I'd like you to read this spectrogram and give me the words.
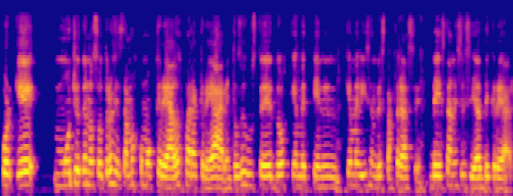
porque muchos de nosotros estamos como creados para crear. Entonces, ustedes dos, ¿qué me, tienen, qué me dicen de esta frase, de esta necesidad de crear?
